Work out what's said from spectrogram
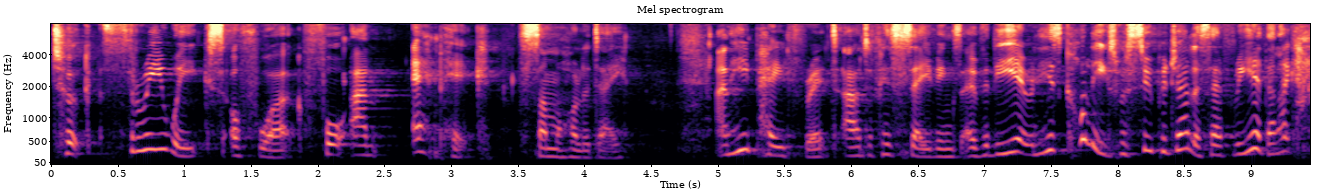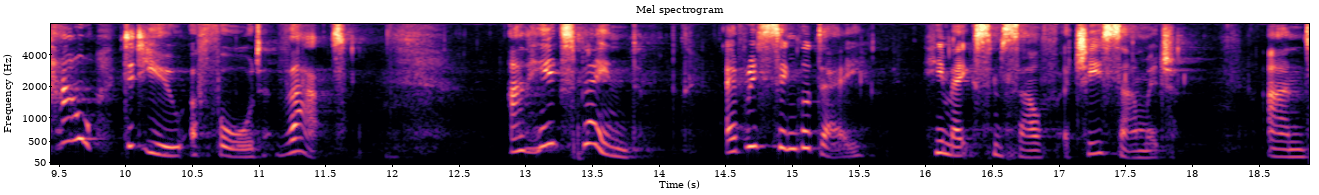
took three weeks off work for an epic summer holiday. And he paid for it out of his savings over the year. And his colleagues were super jealous every year. They're like, How did you afford that? And he explained every single day he makes himself a cheese sandwich and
